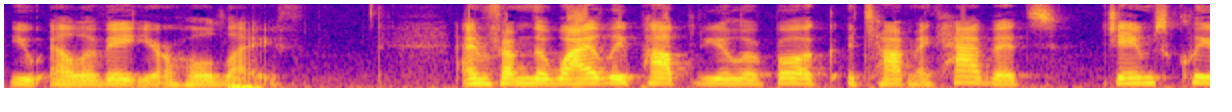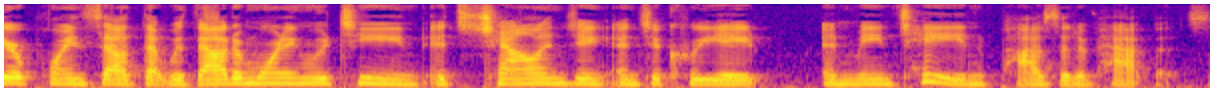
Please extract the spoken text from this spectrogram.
you elevate your whole life. And from the widely popular book Atomic Habits, James Clear points out that without a morning routine, it's challenging and to create and maintain positive habits.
